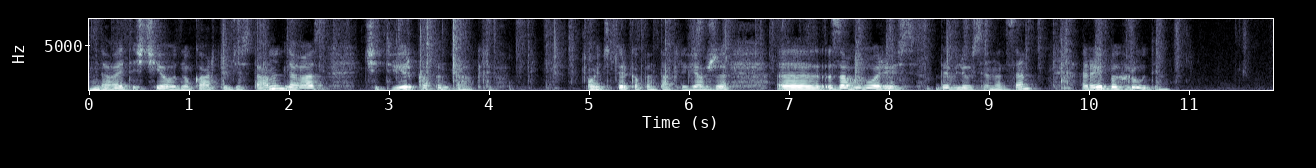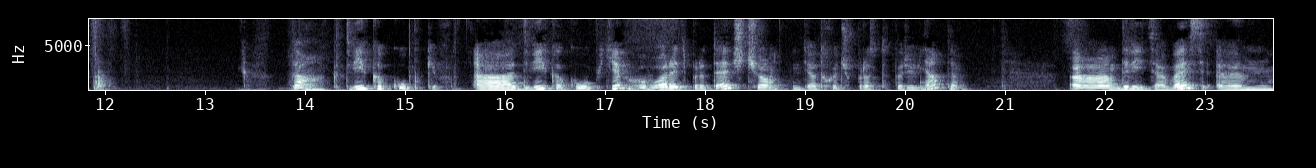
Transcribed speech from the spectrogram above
Давайте ще одну карту дістану для вас. Четвірка пентаклів. Ой, четвірка пентаклів. Я вже заговорююсь, дивлюся на це. Риби грудень. Так, двійка кубків. А, Двійка кубків говорить про те, що я хочу просто порівняти. А, Дивіться, весь ем,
